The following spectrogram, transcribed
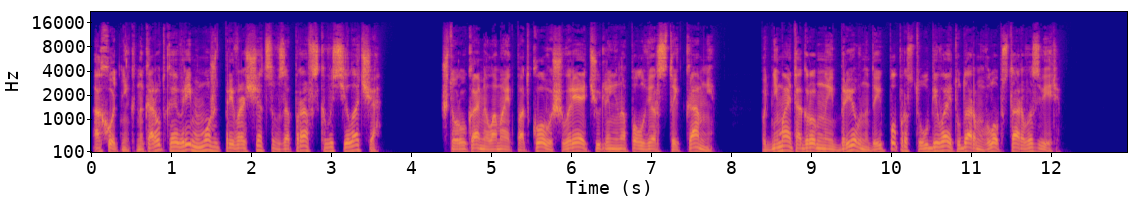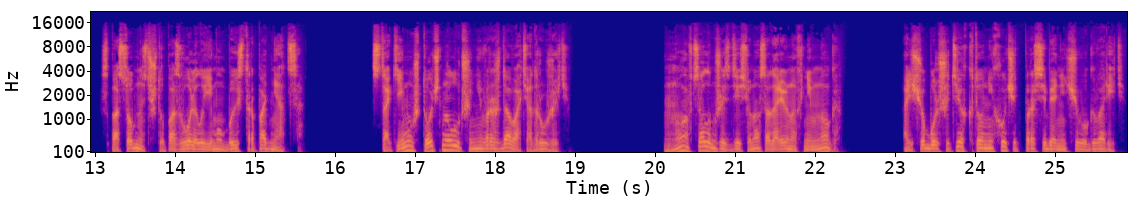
охотник на короткое время может превращаться в заправского силача, что руками ломает подковы, швыряет чуть ли не на полверсты камни, поднимает огромные бревна, да и попросту убивает ударом в лоб старого зверя. Способность, что позволила ему быстро подняться. С таким уж точно лучше не враждовать, а дружить. Ну, а в целом же здесь у нас одаренных немного. А еще больше тех, кто не хочет про себя ничего говорить.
